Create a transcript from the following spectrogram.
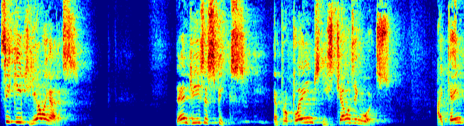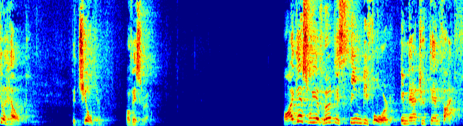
She keeps yelling at us. Then Jesus speaks and proclaims these challenging words I came to help the children of Israel. Well, I guess we have heard this theme before in Matthew 10:5,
